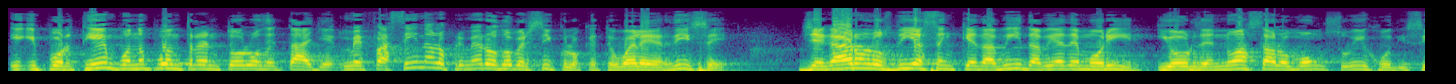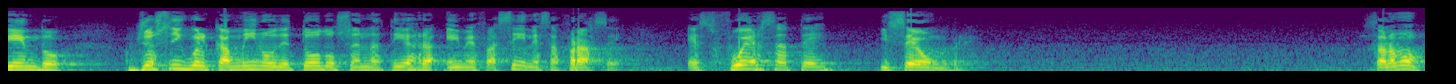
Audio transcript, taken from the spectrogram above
y, y por tiempo no puedo entrar en todos los detalles, me fascinan los primeros dos versículos que te voy a leer. Dice, Llegaron los días en que David había de morir y ordenó a Salomón su hijo diciendo, yo sigo el camino de todos en la tierra y me fascina esa frase, esfuérzate y sé hombre. Salomón,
